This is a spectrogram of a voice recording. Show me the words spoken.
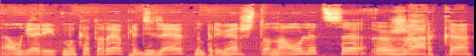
алгоритмы, которые определяют, например, что на улице жарко,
